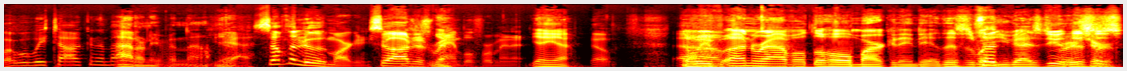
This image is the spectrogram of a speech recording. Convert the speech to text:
What were we talking about? I don't even know. Yeah, something to do with marketing. So I'll just ramble for a minute. Yeah, yeah. No. And we've Um, unraveled the whole marketing deal. This is what So- you guys do. For This sure. is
